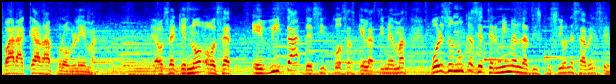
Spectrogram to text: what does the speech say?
para cada problema. O sea que no, o sea, evita decir cosas que lastimen más. Por eso nunca se terminan las discusiones a veces.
